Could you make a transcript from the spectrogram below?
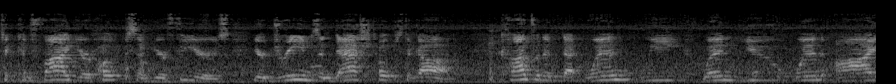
to confide your hopes and your fears, your dreams and dashed hopes to God, confident that when we, when you, when I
